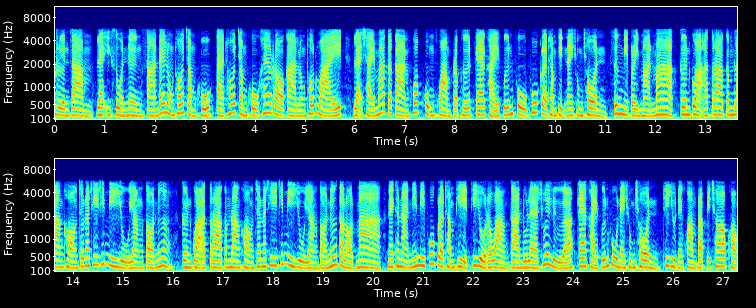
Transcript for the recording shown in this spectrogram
เรือนจำและอีกส่วนหนึ่งศาลได้ลงโทษจำคุก แต่โทษจำคุกให้รอการลงโทษไว้ และใช้มาตรการควบคุมความประพฤติแก้ไขฟื้นฟูผู้กระทำผิดในชุมชน ซึ่งมีปริมาณมาก เกินกว่าอัตรากำลังของเจ้าหน้าที่ที่มีอยู่อย่างต่อเนื่อง เกินกว่าอัตรากำำลังของเจ้าหน้าที่ที่มีอยู่อย่างต่อเนื่องตลอดมา ในขณะนี้มีผู้กระทำผิดที่อยู่ระหว่างการดูแลช่วยเหลือ แก้ไขฟื้นฟูในชุมชน ที่อยู่ในความรับผิดชอบของ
